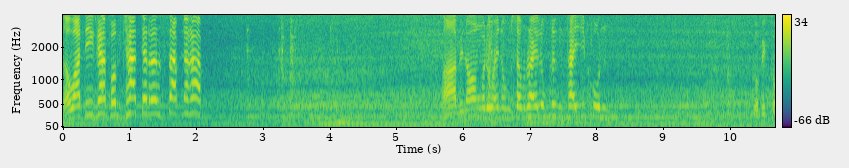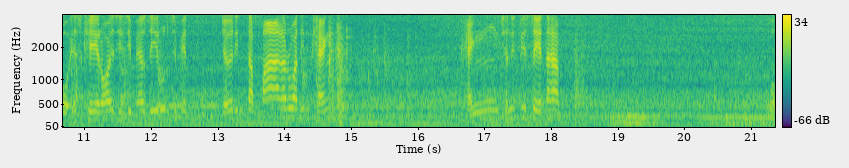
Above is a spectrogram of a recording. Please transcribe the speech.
สวัสดีครับผมชาติเจริญทรัพย์นะครับพาพี่น้องมาดูไอ้หนุ่มสมุไรลูกครึ่งไทยญี่ปุ่นโกบิโก SK 140 LC รุ่น 11 เจอดินตับมากันว่าดินแข็ง แข็งชนิดพิเศษนะครับ โอ้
